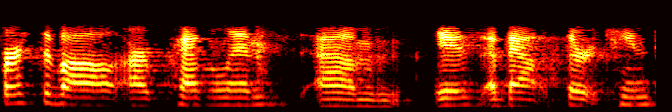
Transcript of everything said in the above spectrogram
First of all, our prevalence um, is about 13,000,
